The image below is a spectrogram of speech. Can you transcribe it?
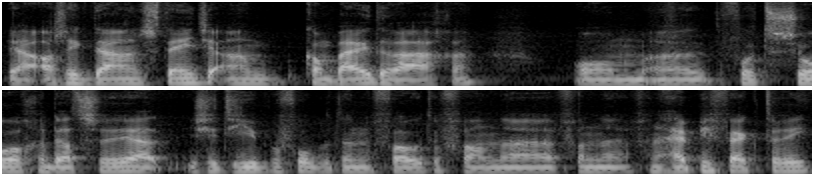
ja, als ik daar een steentje aan kan bijdragen om eh, ervoor te zorgen dat ze... Ja, je ziet hier bijvoorbeeld een foto van, eh, van, eh, van Happy Factory...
